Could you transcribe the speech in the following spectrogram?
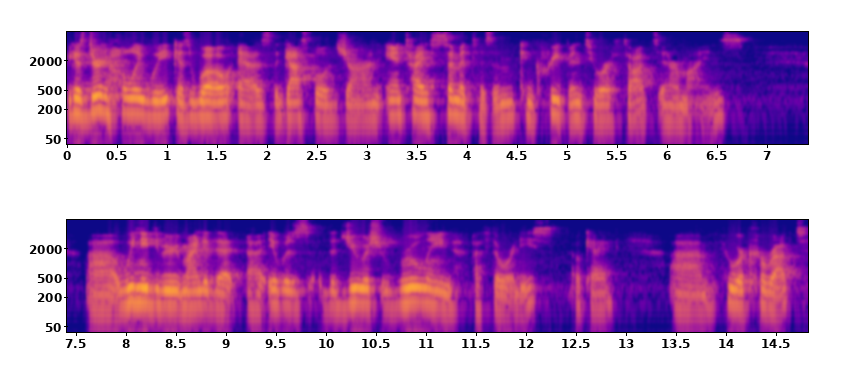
Because during Holy Week, as well as the Gospel of John, anti Semitism can creep into our thoughts and our minds. Uh, we need to be reminded that uh, it was the Jewish ruling authorities, okay, um, who were corrupt,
